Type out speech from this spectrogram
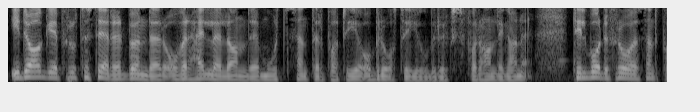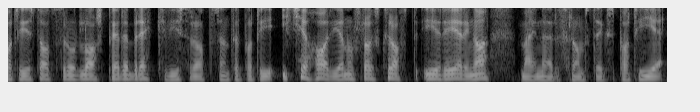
I dag protesterer bønder over hele landet mot Senterpartiet og brudd i jordbruksforhandlingene. Tilbudet fra Senterparti-statsråd Lars Peder Brekk viser at Senterpartiet ikke har gjennomslagskraft i regjeringa, mener Fremskrittspartiet.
